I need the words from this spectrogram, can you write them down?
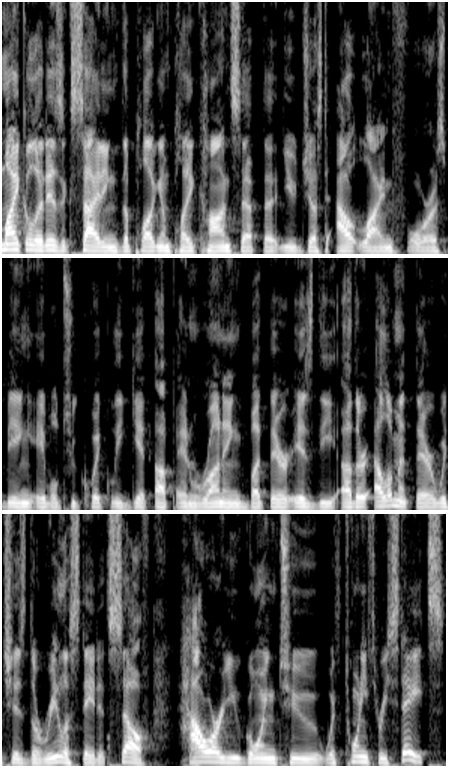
Michael, it is exciting the plug and play concept that you just outlined for us, being able to quickly get up and running. But there is the other element there, which is the real estate itself. How are you going to, with 23 states,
